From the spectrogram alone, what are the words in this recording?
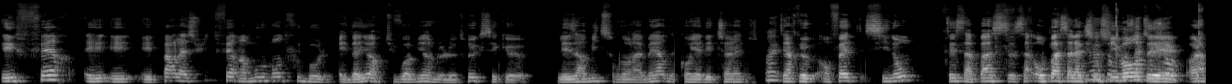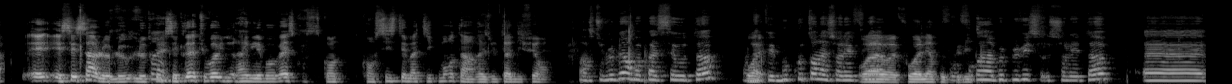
et faire et, et- et par la suite faire un mouvement de football. Et d'ailleurs, tu vois bien le, le truc, c'est que les arbitres sont dans la merde quand il y a des challenges. Ouais. C'est-à-dire que en fait, sinon, tu sais, ça passe, ça, on passe à l'action suivante et voilà. Et, et c'est ça le, le- le truc, Ouais. c'est que là, tu vois, une règle est mauvaise quand, quand, quand systématiquement, tu as un résultat différent. Alors, si tu veux bien, on va passer au top. On a Ouais. fait beaucoup de temps là sur les Ouais, flammes. ouais, faut aller un peu faut, plus faut vite. qu'on aille un peu plus vite sur, sur les tops. Euh,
